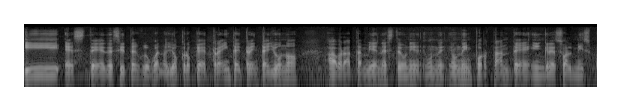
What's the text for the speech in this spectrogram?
y este decirte bueno yo creo que 30 y 31 habrá también este un, un, un importante ingreso al mismo.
